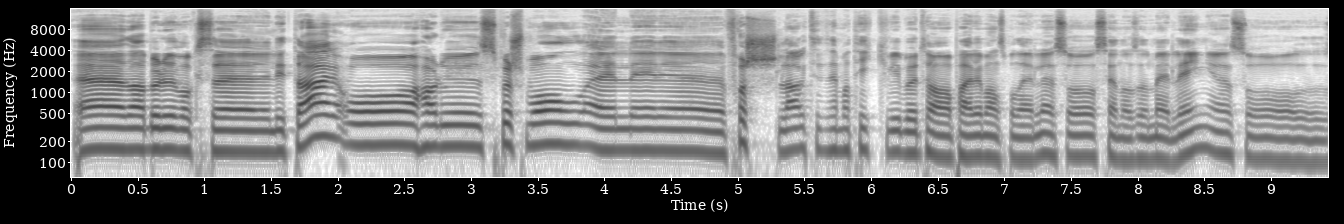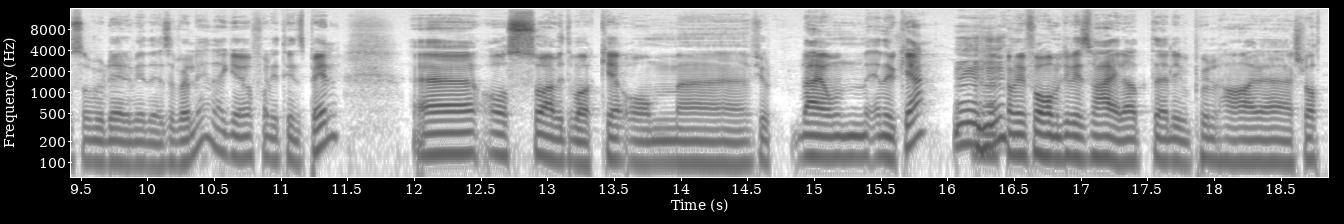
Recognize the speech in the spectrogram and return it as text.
Eh, da bør du vokse litt der. Og har du spørsmål eller eh, forslag til tematikk vi bør ta opp her i Mannspanelet, så send oss en melding, eh, så, så vurderer vi det selvfølgelig. Det er gøy å få litt innspill. Og så er vi tilbake om, eh, 14, nei, om en uke. Da kan vi forhåpentligvis få at Liverpool har slått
